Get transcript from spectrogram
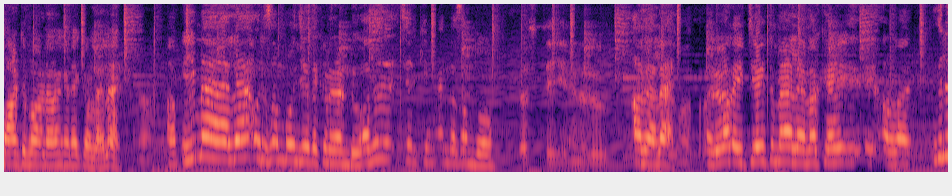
പാട്ട് പാടാം അങ്ങനെയൊക്കെ ഉള്ള അല്ലേ അപ്പൊ ഈ മേലെ ഒരു സംഭവം ചെയ്തേക്കണ കണ്ടു. അത് ശരിക്കും എന്താ സംഭവം? അതെ അല്ലെ ഒരു വെറൈറ്റി ആയിട്ട് മേലെ എന്നൊക്കെ ഉള്ള ഇതിൽ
